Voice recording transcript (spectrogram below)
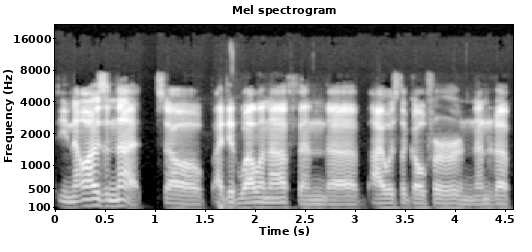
you know, I was a nut. So I did well enough and uh, I was the gopher and ended up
